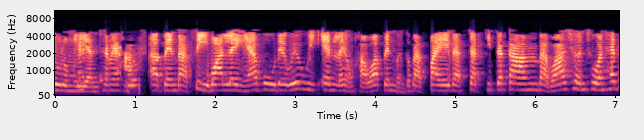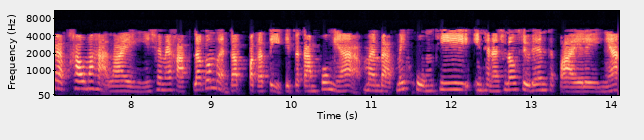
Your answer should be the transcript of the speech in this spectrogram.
ดูโรงเรียนใช่ไหมคะอ่าเป็นแบบสี่วันอะไรอย่างเงี้ย Blue Devil Weekend อะไรของเขาว่าเป็นเหมือนกับแบบไปแบบจัดกิจกรรม แบบว่าเชิญชวนให้แบบเข้ามหาลัยอย่างงี้ใช่ไหมคะ แล้วก็เหมือนกับปกติกิจกรรมพวกเนี้ยมันแบบไม่คุ้มที่ international student จะไปอะไรอย่างเงี้ย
